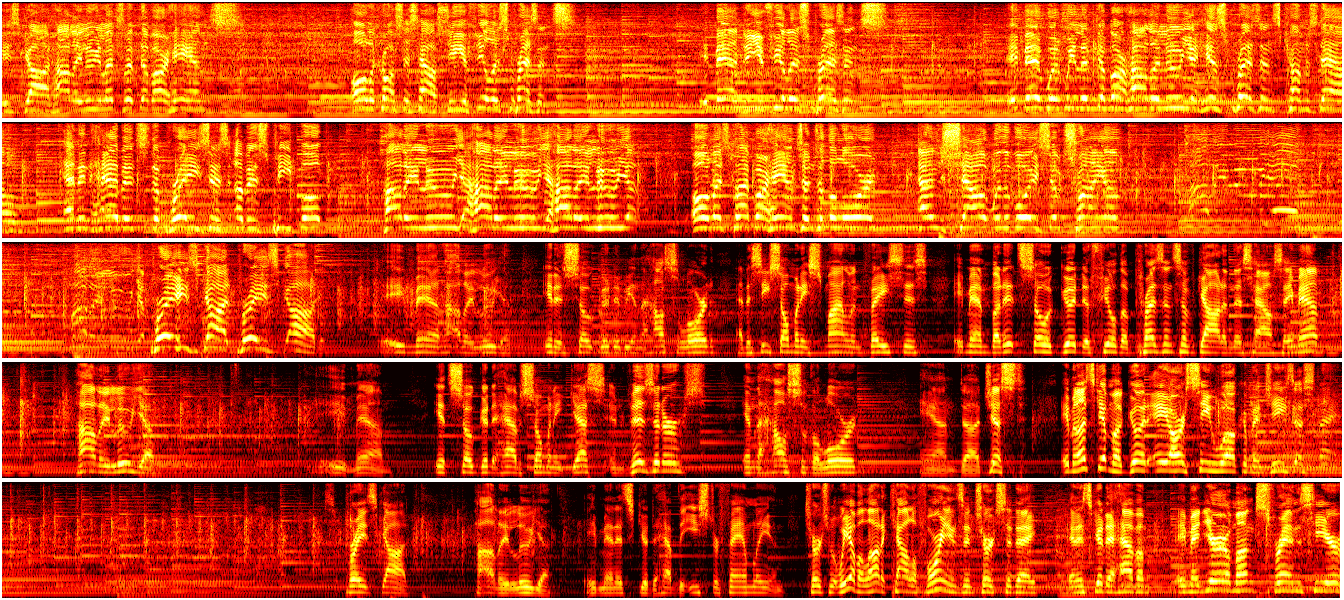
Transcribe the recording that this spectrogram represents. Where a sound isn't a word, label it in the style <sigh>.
Praise God. Hallelujah. Let's lift up our hands all across this house. Do you feel His presence? Amen. Do you feel His presence? Amen. When we lift up our hallelujah, His presence comes down and inhabits the praises of His people. Hallelujah, hallelujah, hallelujah. Oh, let's clap our hands unto the Lord and shout with a voice of triumph. Praise God. Praise God. Amen. Hallelujah. It is so good to be in the house of the Lord and to see so many smiling faces. Amen. But it's so good to feel the presence of God in this house. Amen. Hallelujah. Amen. It's so good to have so many guests and visitors in the house of the Lord. And uh, just, amen. Let's give them a good ARC welcome in Jesus' name. So praise God. Hallelujah. Amen. It's good to have the Easter family and church. We have a lot of Californians in church today, and it's good to have them. Amen. You're amongst friends here,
